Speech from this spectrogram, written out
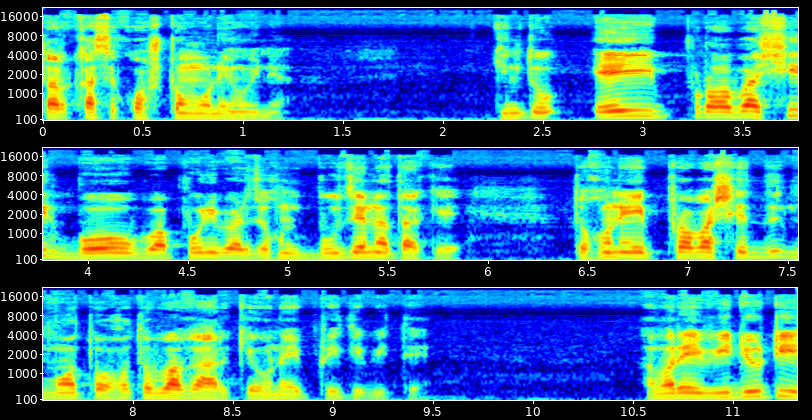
তার কাছে কষ্ট মনে হয় না। কিন্তু এই প্রবাসীর বউ বা পরিবার যখন বুঝে না থাকে তখন এই প্রবাসীর মতো হতভাগা আর কেউ নেই পৃথিবীতে। আমার এই ভিডিওটি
